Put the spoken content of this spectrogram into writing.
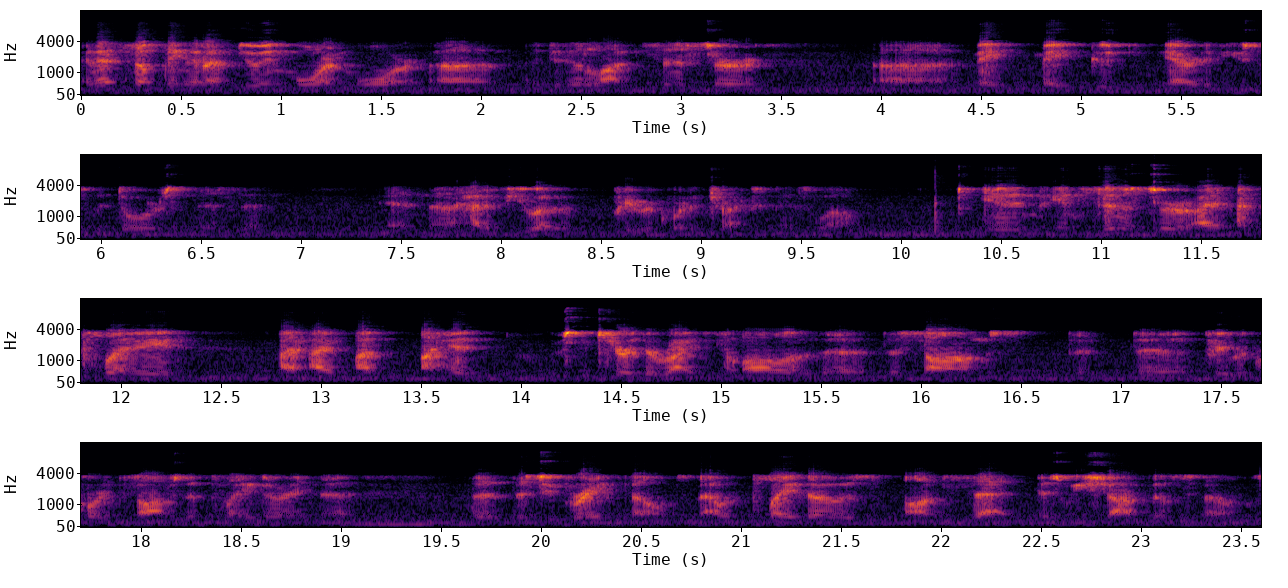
and that's something that I'm doing more and more. Um, I did it a lot in Sinister. Uh, made made good narrative use of the Doors in this, and and uh, had a few other pre-recorded tracks in it as well. In in Sinister, I, I played. I, I I I had secured the rights to all of the the songs, the, the pre-recorded songs that play during the the, the Super 8 films. And I would play those on set as we shot those films.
